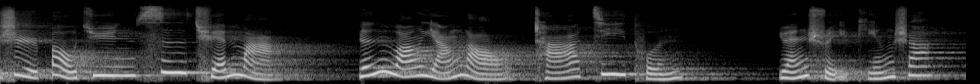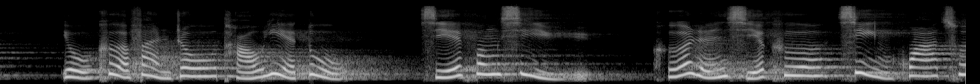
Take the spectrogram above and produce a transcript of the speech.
是报君思犬马，人亡养老察鸡豚。远水平沙，有客泛舟桃叶渡。斜风细雨，何人携客杏花村？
